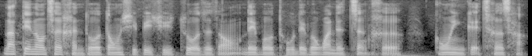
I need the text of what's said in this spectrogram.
那电动车很多东西必须做这种 level two、level one 的整合，供应给车厂。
